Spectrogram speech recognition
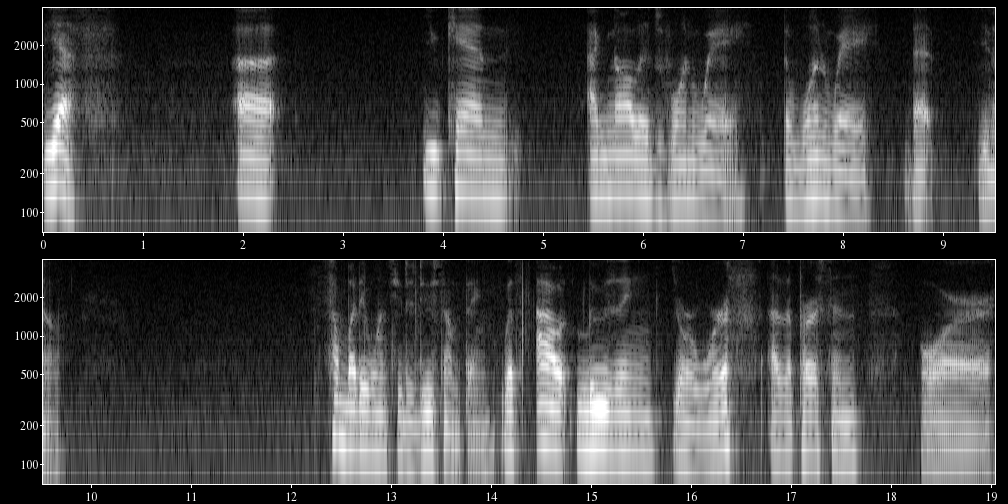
yes, uh, you can acknowledge one way, the one way that, you know, somebody wants you to do something without losing your worth as a person or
